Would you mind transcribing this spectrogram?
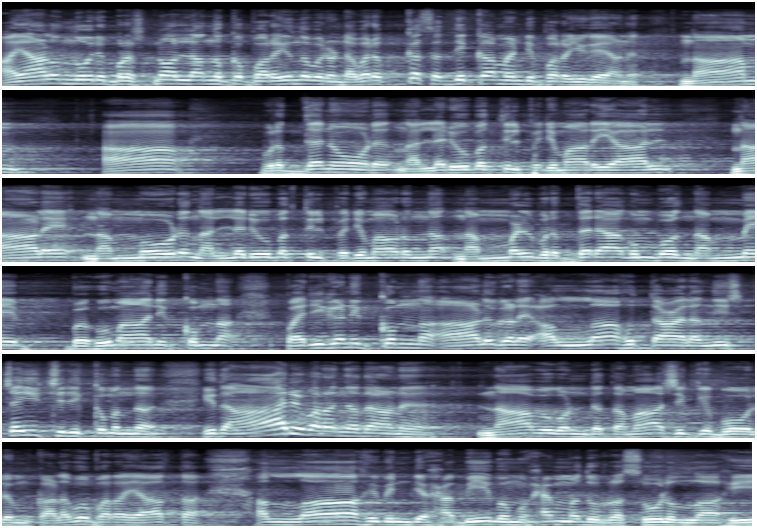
അയാളൊന്നും ഒരു പ്രശ്നമല്ല എന്നൊക്കെ പറയുന്നവരുണ്ട്. അവരൊക്കെ ശ്രദ്ധിക്കാൻ വേണ്ടി പറയുകയാണ്. നാം ആ വൃദ്ധനോട് നല്ല രൂപത്തിൽ പെരുമാറിയാൽ നാളെ നമ്മോട് നല്ല രൂപത്തിൽ പെരുമാറുന്ന നമ്മൾ വൃദ്ധരാകുമ്പോൾ നമ്മെ ബഹുമാനിക്കുന്ന പരിഗണിക്കുന്ന ആളുകളെ അള്ളാഹു താല നിശ്ചയിച്ചിരിക്കുമെന്ന് ഇത് ആര് പറഞ്ഞതാണ്? നാവ് കൊണ്ട് തമാശയ്ക്ക് പോലും കളവ് പറയാത്ത അള്ളാഹുവിന്റെ ഹബീബ് മുഹമ്മദുർ റസൂലുല്ലാഹി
